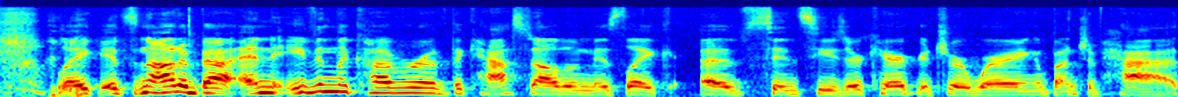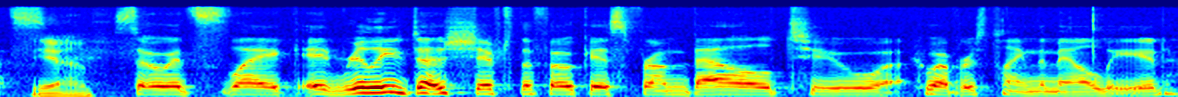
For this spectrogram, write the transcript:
like it's not about and even the cover of the cast album is like a Sid Caesar caricature wearing a bunch of hats. Yeah. So it's like it really does shift the focus from Belle to whoever's playing the male lead.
